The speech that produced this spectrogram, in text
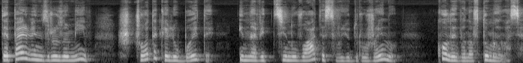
Тепер він зрозумів, що таке любити і навіть цінувати свою дружину, коли вона втомилася.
